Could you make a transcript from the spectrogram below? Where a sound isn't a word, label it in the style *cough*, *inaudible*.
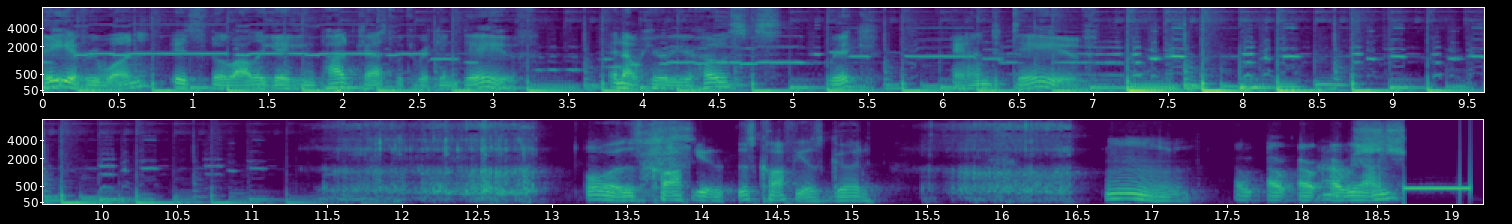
Hey everyone, it's the Lollygagging Podcast with Rick and Dave. And now here are your hosts, Rick and Dave. Oh, this coffee! This coffee is good. Mmm. Are, are, are, we on?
